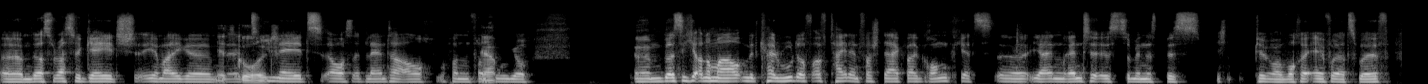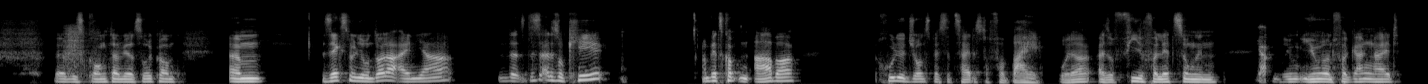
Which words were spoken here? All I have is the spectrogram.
Ähm, du hast Russell Gage, ehemalige äh, Teammate aus Atlanta, auch von, von ja. Julio. Ähm, du hast dich auch nochmal mit Kyle Rudolph auf Thailand verstärkt, weil Gronk jetzt äh, ja in Rente ist, zumindest bis, ich tippe mal, Woche 11 oder 12, äh, bis Gronk dann wieder zurückkommt. Ähm, 6 Millionen Dollar ein Jahr, das, das ist alles okay. Und jetzt kommt ein Aber. Julio Jones beste Zeit ist doch vorbei, oder? Also viele Verletzungen ja. in jüngeren Vergangenheit.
